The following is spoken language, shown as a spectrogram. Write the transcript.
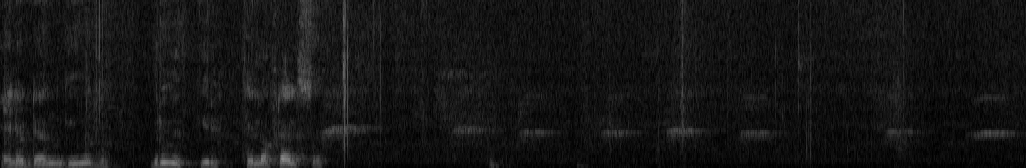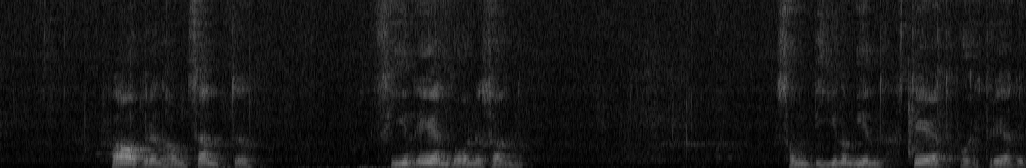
eller 'Den Gud bruker til å frelse'. Faderen, han sendte sin enbårne sønn som din og min stedfortreder.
